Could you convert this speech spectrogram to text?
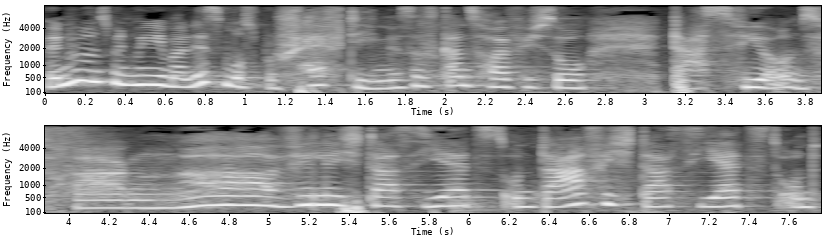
Wenn wir uns mit Minimalismus beschäftigen, ist es ganz häufig so, dass wir uns fragen, ah, will ich das jetzt und darf ich das jetzt? Und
